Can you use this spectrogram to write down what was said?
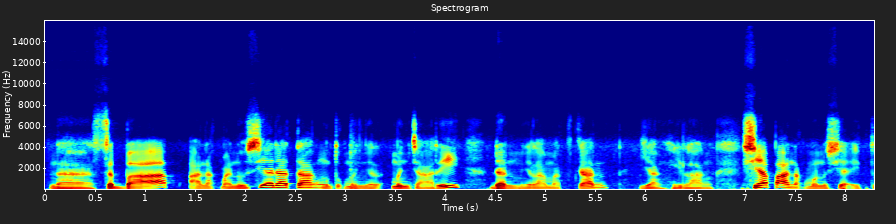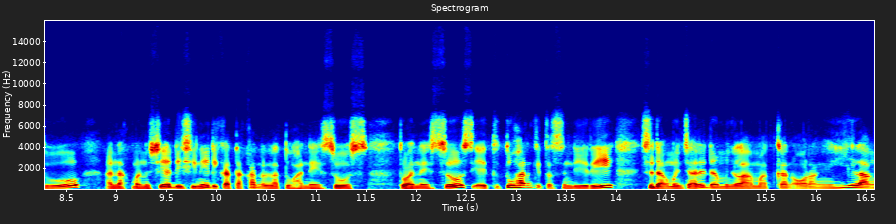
Nah, sebab anak manusia datang untuk mencari dan menyelamatkan yang hilang. Siapa anak manusia itu? Anak manusia di sini dikatakan adalah Tuhan Yesus. Tuhan Yesus yaitu Tuhan kita sendiri sedang mencari dan menyelamatkan orang yang hilang.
